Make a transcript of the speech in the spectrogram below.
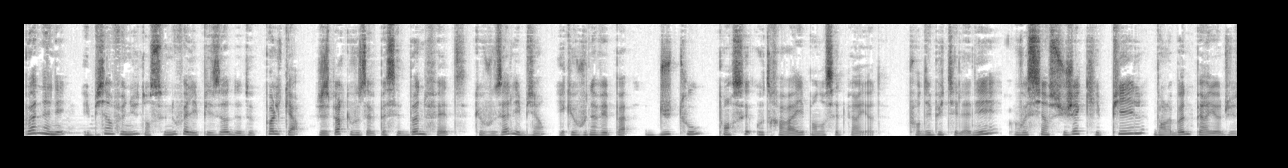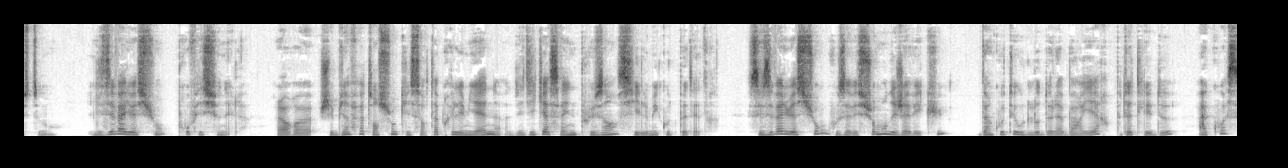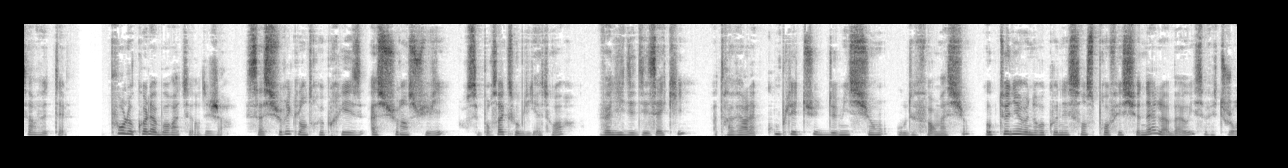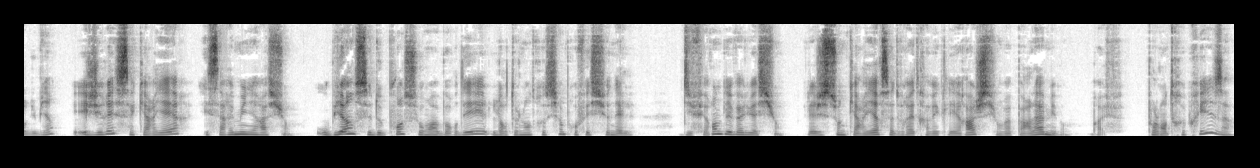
Bonne année et bienvenue dans ce nouvel épisode de Polka. J'espère que vous avez passé de bonnes fêtes, que vous allez bien et que vous n'avez pas du tout pensé au travail pendant cette période. Pour débuter l'année, voici un sujet qui est pile dans la bonne période justement. Les évaluations professionnelles. Alors euh, j'ai bien fait attention qu'ils sortent après les miennes, dédicace à N plus 1 s'il m'écoute peut-être. Ces évaluations, vous avez sûrement déjà vécues, d'un côté ou de l'autre de la barrière, peut-être les deux, à quoi servent-elles? Pour le collaborateur déjà, s'assurer que l'entreprise assure un suivi, c'est pour ça que c'est obligatoire, valider des acquis à travers la complétude de mission ou de formation, obtenir une reconnaissance professionnelle, ah bah oui, ça fait toujours du bien, et gérer sa carrière et sa rémunération. Ou bien ces deux points seront abordés lors de l'entretien professionnel, différent de l'évaluation. La gestion de carrière, ça devrait être avec les RH si on va par là, mais bon, bref. Pour l'entreprise,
